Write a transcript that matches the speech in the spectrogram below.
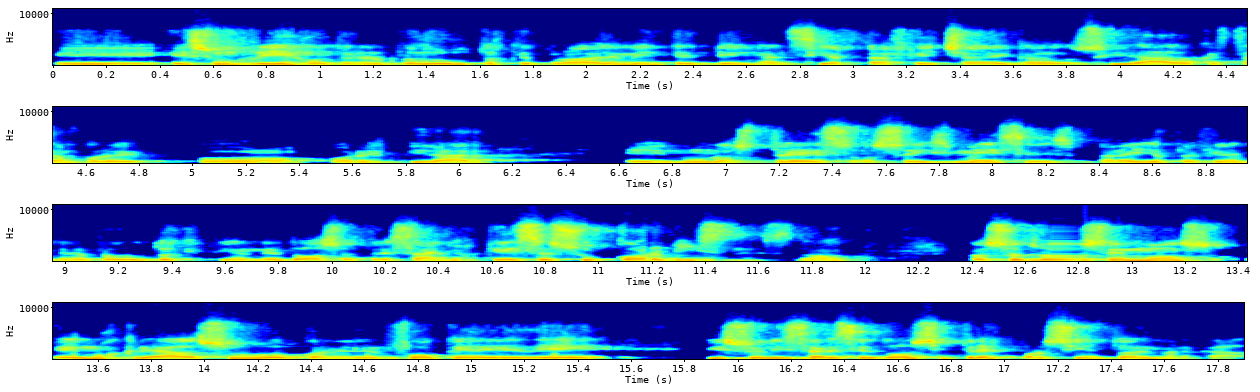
eh, es un riesgo tener productos que probablemente tengan cierta fecha de caducidad o que están por, por, por, expirar en unos tres o seis meses. Para ellos prefieren tener productos que tienen de dos o tres años, que ese es su core business, ¿no? Nosotros hemos, hemos creado Subo con el enfoque de visualizar ese 2 y 3% del mercado.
